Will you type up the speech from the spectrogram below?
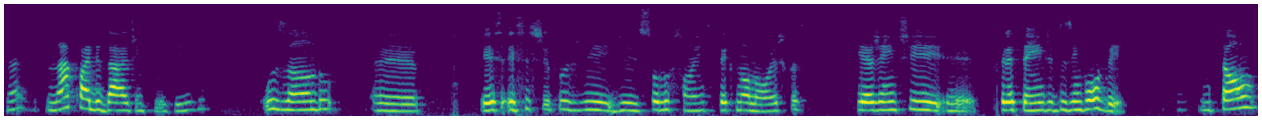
né, na qualidade, inclusive, usando é, esse, esses tipos de, de soluções tecnológicas que a gente eh, pretende desenvolver. Então,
